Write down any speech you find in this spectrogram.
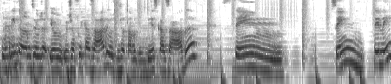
Com É. 30 anos eu já, eu, eu já fui casada, eu já tava descasada, sem sem ter nem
